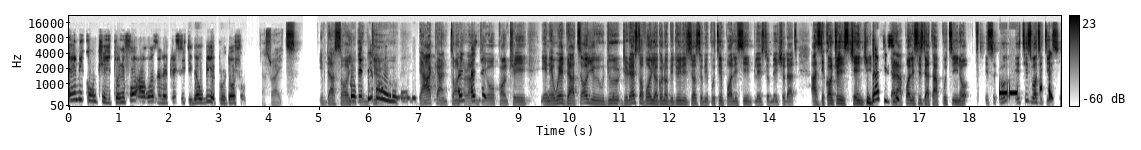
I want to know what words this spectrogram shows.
any country 24 hours electricity, there will be a production. That's right. If that's all So you the can people do, that can turn I- I around the whole country in a way that all you do, the rest of all you're going to be doing is just to be putting policy in place to make sure that as the country is changing, that is there are policies that are put, you know, it's, it is what it is.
